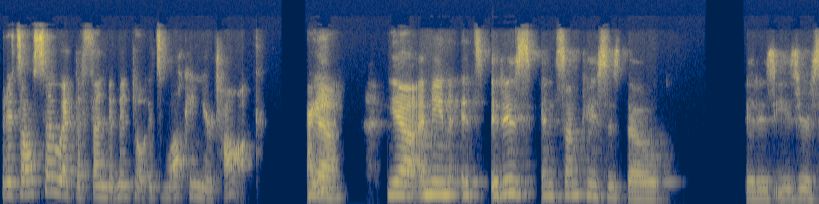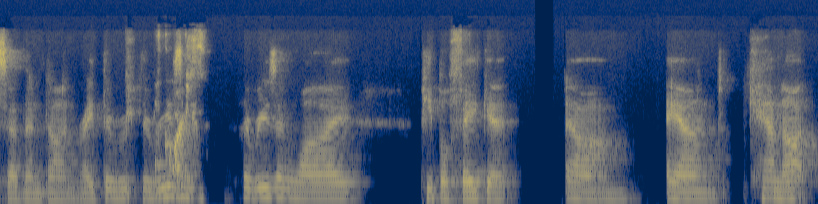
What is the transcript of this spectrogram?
but it's also at the fundamental it's walking your talk right yeah yeah i mean it's it is in some cases though it is easier said than done right the, the of reason course. the reason why people fake it um, and cannot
